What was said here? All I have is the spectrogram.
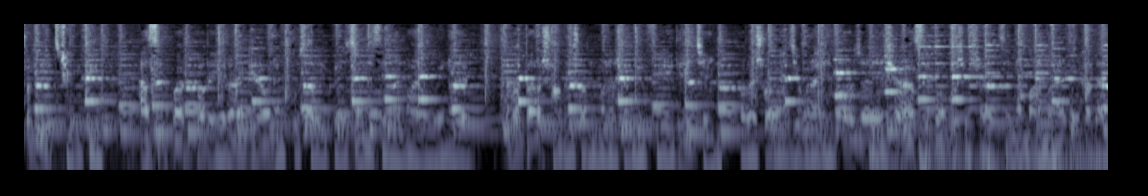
সংগীত শিল্পী আসিফ আকবর এর আগে অনেক প্রস্তাবই পেয়েছেন সিনেমায় অভিনয়ের তবে তারা সবই সম্মানের সঙ্গে ফিরিয়ে দিয়েছেন। তবে সংগীত জীবনে এই পর্যায়ে এসে আসিফ অবশেষে সিনেমার নায়কের খাতায়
